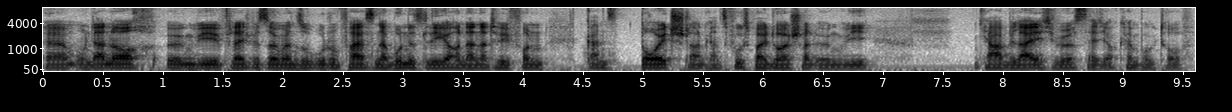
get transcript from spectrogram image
Ähm, und dann noch irgendwie, vielleicht bist du irgendwann so gut und pfeifst in der Bundesliga und dann natürlich von ganz Deutschland, ganz Fußball-Deutschland irgendwie, ja, beleidigt wirst, da hätte ich auch keinen Bock drauf,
